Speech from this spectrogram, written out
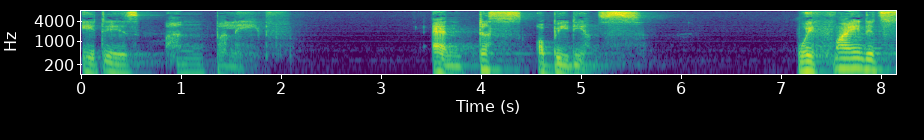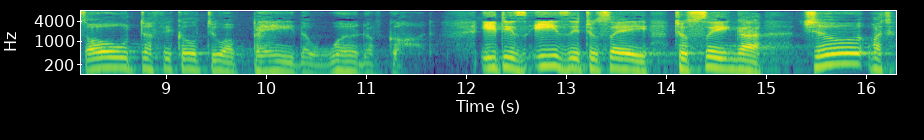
It is unbelief and disobedience. We find it so difficult to obey the word of God. It is easy to say, to sing, uh, what?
